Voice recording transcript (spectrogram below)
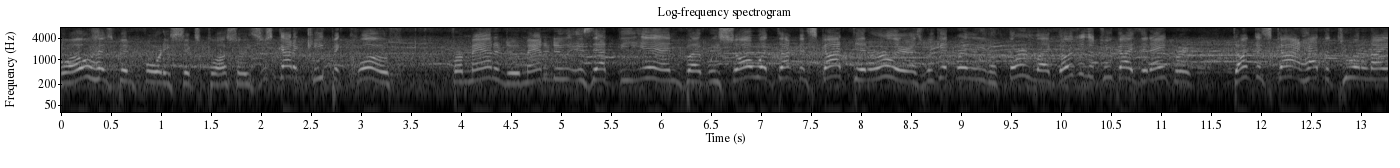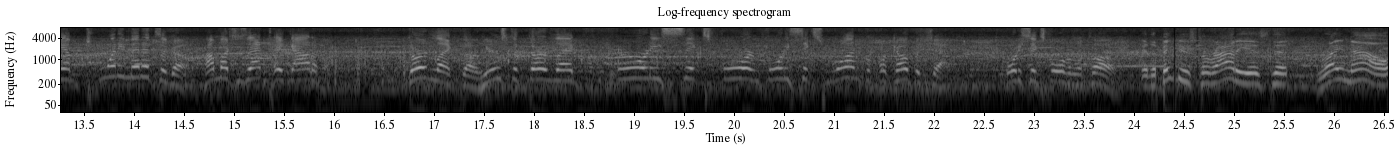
Clos has been 46 plus, so he's just got to keep it close for Manaudou. Manaudou is at the end, but we saw what Duncan Scott did earlier as we get ready to the third leg. Those are the two guys that anchor. Duncan Scott had the 200 IM 20 minutes ago. How much does that take out of him? Third leg, though. Here's the third leg, 46-4 and 46-1 for Prokopacek. 46-4 for le Clos. And the big news for Rowdy is that right now,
